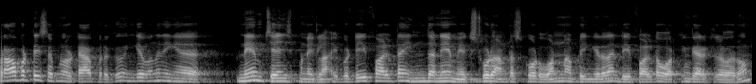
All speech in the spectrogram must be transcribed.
ப்ராப்பர்ட்டிஸ் அப்படின்னு ஒரு டேப் இருக்குது இங்கே வந்து நீங்கள் நேம் சேஞ்ச் பண்ணிக்கலாம். இப்போ டிஃபால்ட்டாக இந்த நேம் எக்ஸ்டூட் அண்டர் ஸ்கோட் ஒன் அப்படிங்கிறதான் டிஃபால்ட்டாக ஒர்க்கிங் டைரக்டரில் வரும்.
